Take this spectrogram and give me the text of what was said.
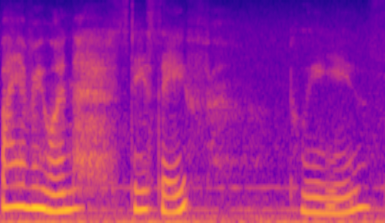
Bye, everyone. Stay safe, please.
